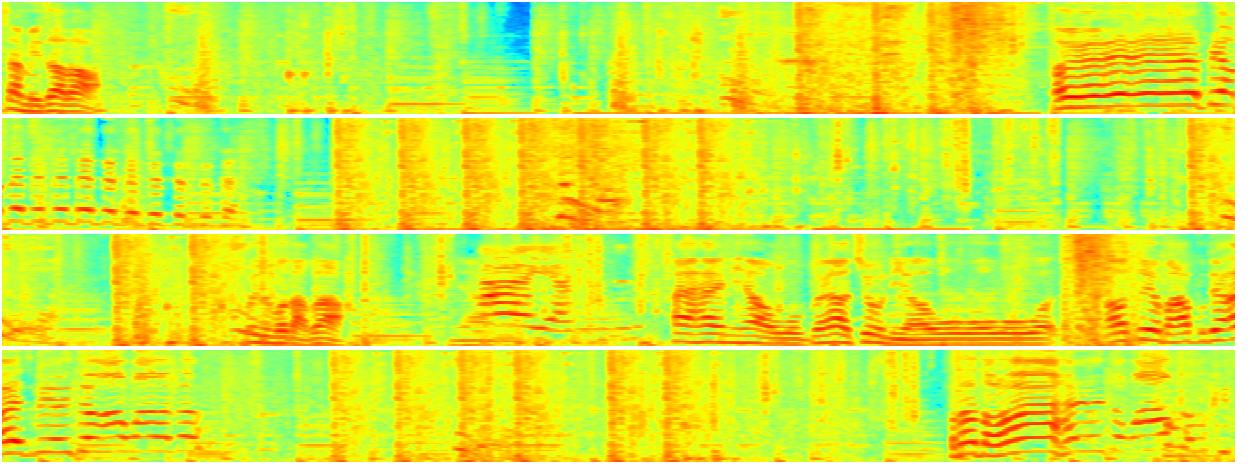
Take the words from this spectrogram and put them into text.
炸没炸到？哎哎哎哎！不要不要不要不要不要不要不要不要！救我！为什么打不到？哎呀，嗨嗨，你好，我们要救你啊！我我我我，哦，队友把他补掉。哎，这边有一只啊！完了完了！把他倒了，哎还有一只啊！我怎么可以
